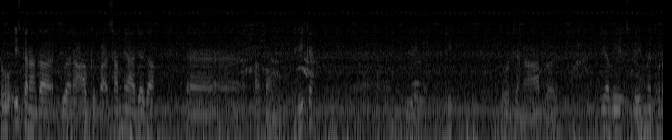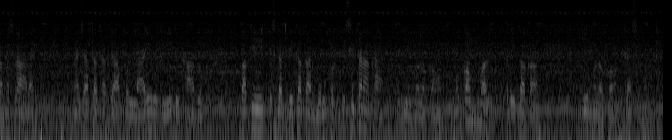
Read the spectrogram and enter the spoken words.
तो इस तरह का जो है ना, आपके पास सामने आ जाएगा अकाउंट ठीक है? ये। तो जनाब ये अभी स्पीड में थोड़ा मसला आ रहा है। मैं चाहता था कि आपको लाइव ही दिखा दूँ। बाकी इसका तरीक़ाकार बिल्कुल इसी तरह का है कि जी मोल अकाउंट मुकम्मल तरीक़ाकार जी मोल अकाउंट कैसे बनता है।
